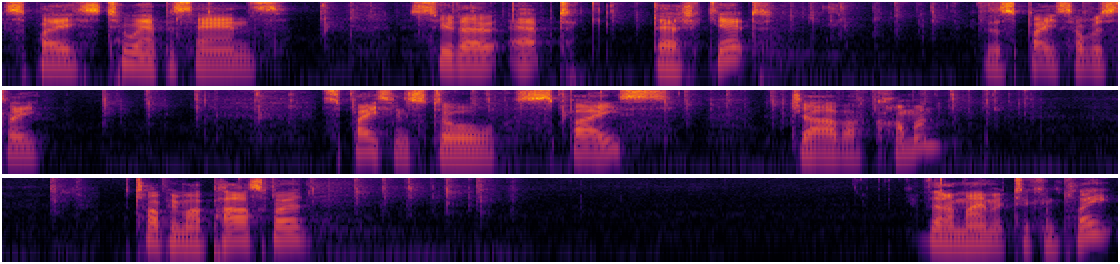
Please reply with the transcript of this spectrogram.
space two ampersands sudo apt-get with a space obviously space install space Java Common. Type in my password. Give that a moment to complete.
